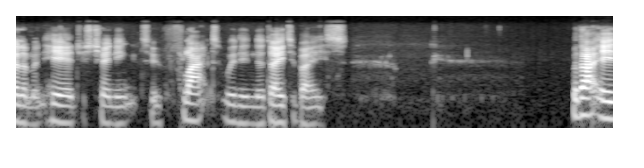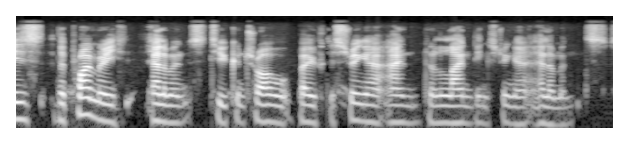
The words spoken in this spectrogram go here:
element here, just changing it to flat within the database. But that is the primary elements to control both the stringer and the landing stringer elements.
